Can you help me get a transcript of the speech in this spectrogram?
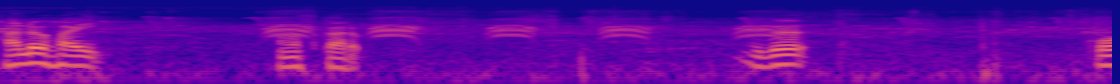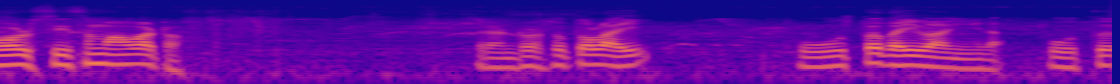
ഹലോ ഹായ്. നമസ്കാരം. ഇത് കോൾ സീസൺ മാവാട്ടോ. രണ്ട് വർഷത്തോളമായി പൂത്ത തൈ വാങ്ങിയതാണ് പൂത്ത്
